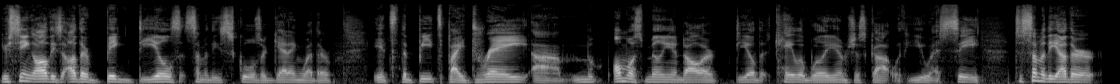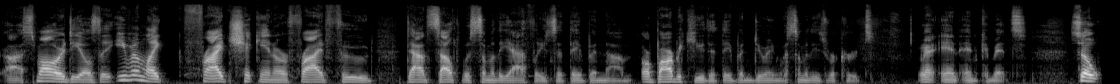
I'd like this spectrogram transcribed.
You're seeing all these other big deals that some of these schools are getting whether it's the beats by dre um, almost million dollar deal that Caleb Williams just got with USC to some of the other uh, smaller deals that even like fried chicken or fried food down south with some of the athletes that they've been um, or barbecue that they've been doing with some of these recruits and and commits. So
